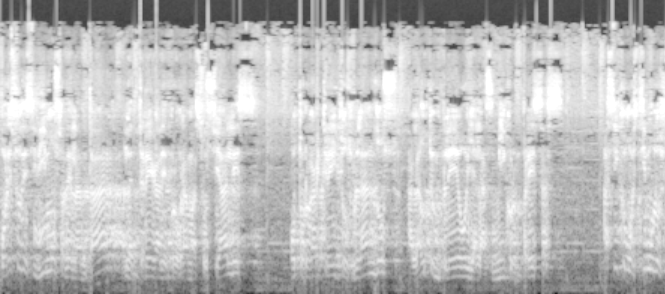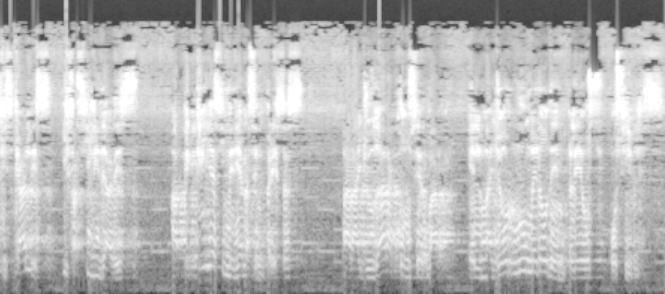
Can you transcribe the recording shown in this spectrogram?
Por eso decidimos adelantar la entrega de programas sociales, otorgar créditos blandos al autoempleo y a las microempresas, así como estímulos fiscales y facilidades a pequeñas y medianas empresas para ayudar a conservar el mayor número de empleos posibles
